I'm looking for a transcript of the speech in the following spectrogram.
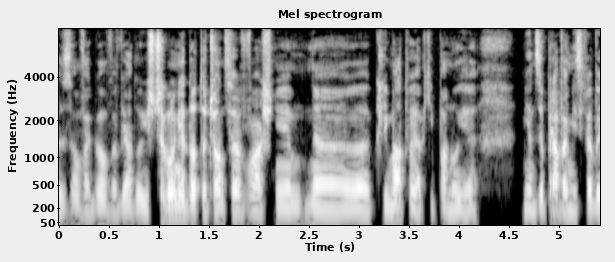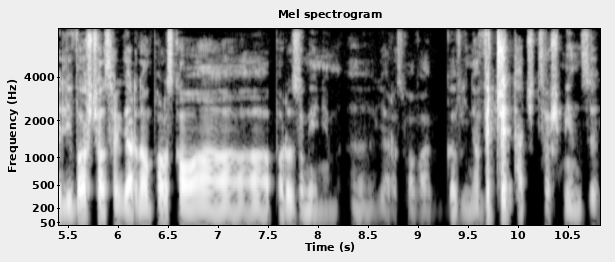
z owego wywiadu i szczególnie dotyczące właśnie klimatu, jaki panuje między Prawem i Sprawiedliwością, Solidarną Polską, a porozumieniem Jarosława Gowina. Wyczytać coś między,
